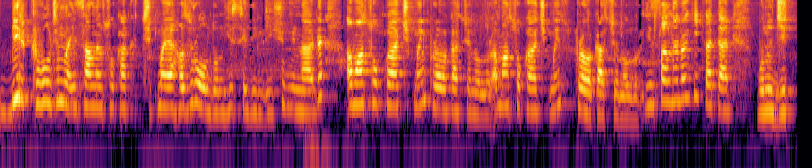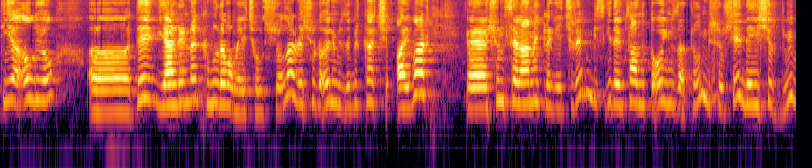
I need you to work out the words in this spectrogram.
bir kıvılcımla insanların sokak çıkmaya hazır olduğunu hissedildiği şu günlerde aman sokağa çıkmayın provokasyon olur. Aman sokağa çıkmayın provokasyon olur. İnsanlar hakikaten bunu ciddiye alıyor de yerlerinden kımıldamamaya çalışıyorlar ve şurada önümüzde birkaç ay var. E, şunu selametle geçirelim, biz gidelim sandıkta oyumuzu atalım, bir sürü şey değişir gibi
